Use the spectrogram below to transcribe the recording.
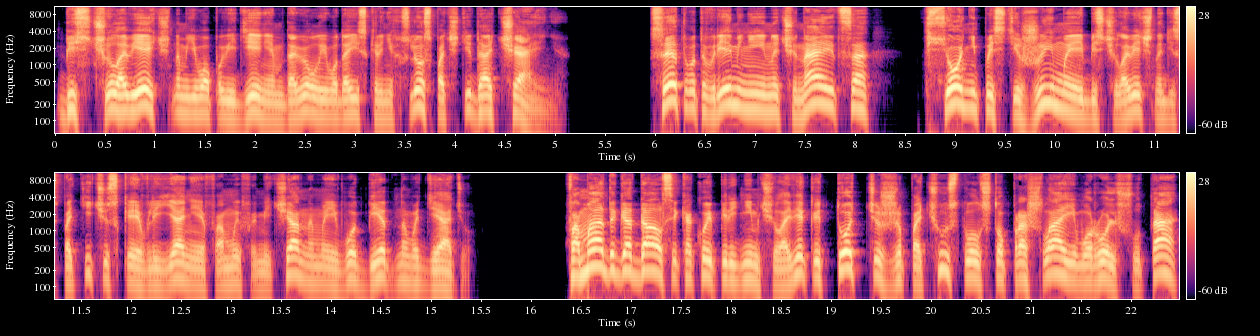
бесчеловечным его поведением, довел его до искренних слез, почти до отчаяния. С этого-то времени и начинается все непостижимое бесчеловечно-деспотическое влияние Фомы Фомича на моего бедного дядю. Фома догадался, какой перед ним человек, и тотчас же почувствовал, что прошла его роль шута,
